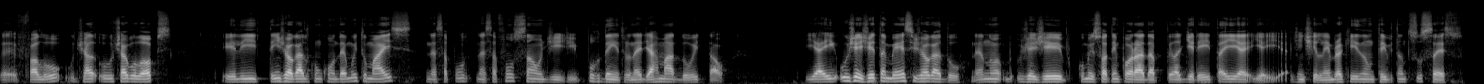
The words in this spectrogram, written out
é, falou, o Thiago Lopes ele tem jogado com o Condé muito mais nessa, nessa função de, de, por dentro, né, de armador e tal. E aí o GG também é esse jogador, né? O GG começou a temporada pela direita e, e, a gente lembra que não teve tanto sucesso.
